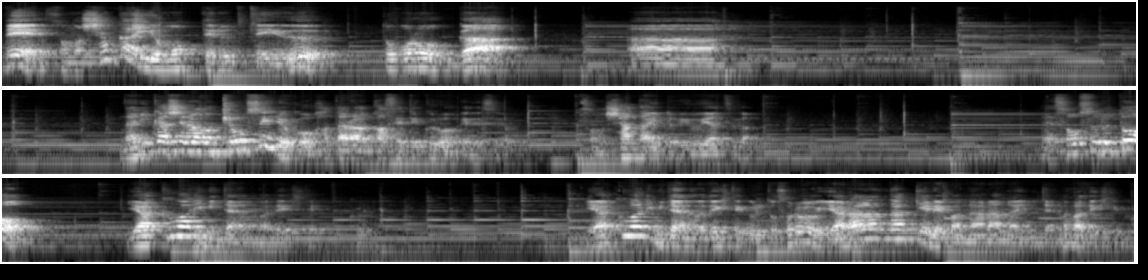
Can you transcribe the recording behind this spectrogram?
でその社会を持ってるっていうところがあ何かしらの強制力を働かせてくるわけですよ。その社会というやつが。そうすると役割みたいなのができてくる。役割みたいなのができてくるとそれをやらなければならないみたいなのができてくる。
